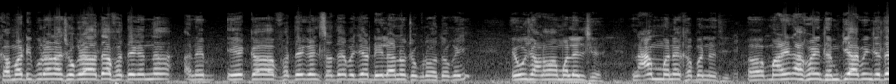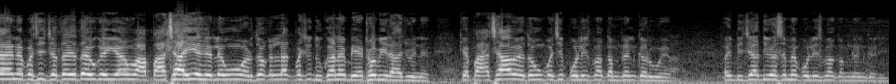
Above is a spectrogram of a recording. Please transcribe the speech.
કમાટીપુરાના છોકરા હતા ફતેહગંજના અને એક ફતેહગંજ સદર બજાર ડેલાનો છોકરો હતો કંઈ, એવું જાણવા મળેલ છે. નામ મને ખબર નથી. મારી નાખવાની ધમકી આપીને જતા અને પછી જતાં જતા એવું કહી ગયા પાછા આવીએ છીએ એટલે હું અડધો કલાક પછી દુકાને બેઠો બી રાહ જોઈને. કે પાછા આવે તો હું પછી પોલીસમાં કમ્પ્લેન કરું એમ. પછી બીજા દિવસે મેં પોલીસમાં કમ્પ્લેન કરી.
